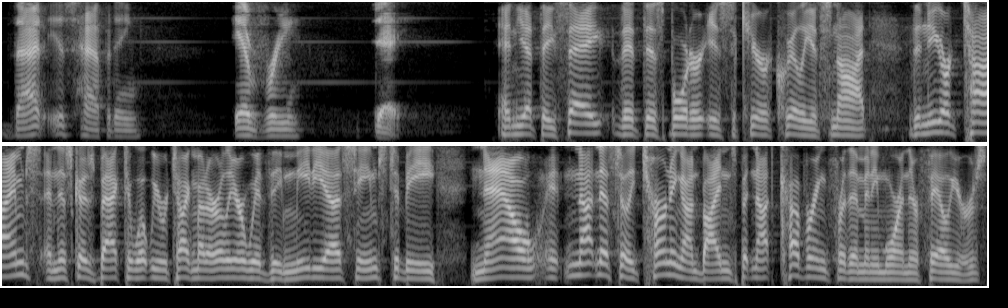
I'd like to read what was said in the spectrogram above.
That is happening every day. And yet they say that this border is secure. Clearly, it's not. The New York Times, and this goes back to what we were talking about earlier with the media, seems to be now not necessarily turning on Biden's, but not covering for them anymore in their failures.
